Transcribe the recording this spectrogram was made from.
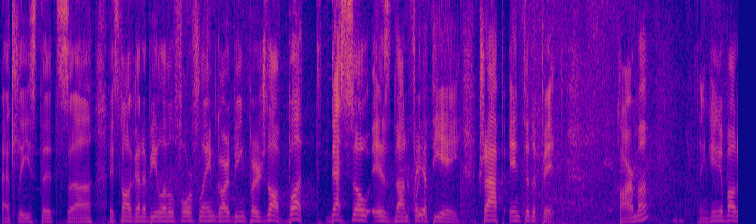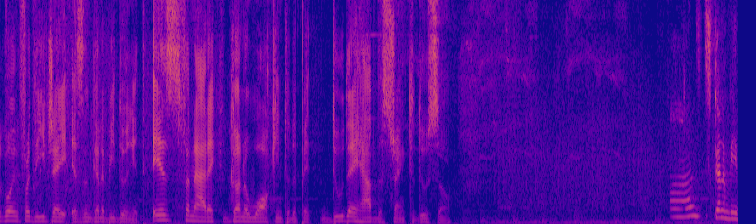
At least it's uh, it's not gonna be level 4 Flame Guard being purged off. But Deso is done for Yep. the TA. Trap into the pit. Karma, thinking about going for DJ, isn't gonna be doing it. Is Fnatic gonna walk into the pit? Do they have the strength to do so? Uh, it's gonna be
